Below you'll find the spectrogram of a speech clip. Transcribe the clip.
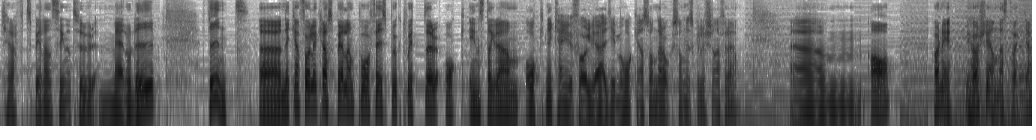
Kraftspelens signaturmelodi. Fint! Uh, ni kan följa Kraftspelen på Facebook, Twitter och Instagram och ni kan ju följa Jimmy Håkansson där också om ni skulle känna för det. Um, ja, hörni, vi hörs igen nästa vecka.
